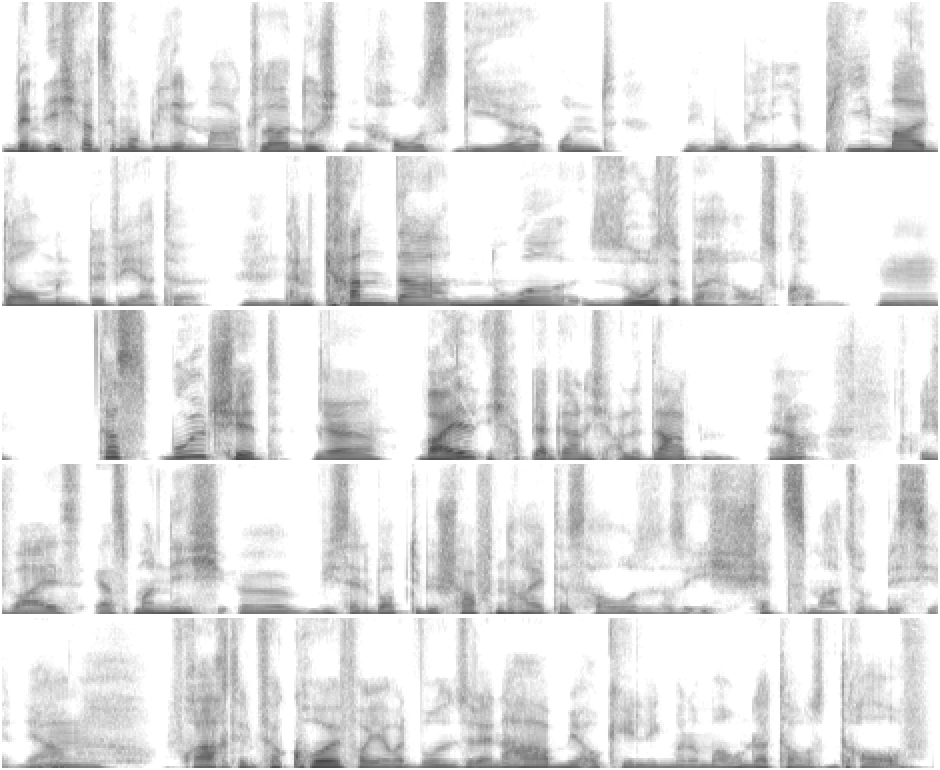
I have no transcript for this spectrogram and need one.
Wenn ich als Immobilienmakler durch ein Haus gehe und eine Immobilie Pi mal Daumen bewerte, Mhm. dann kann da nur Soße bei rauskommen. Mhm. Das ist Bullshit. Ja. Weil ich habe ja gar nicht alle Daten. Ja? Ich weiß erstmal nicht, äh, wie ist denn überhaupt die Beschaffenheit des Hauses. Also ich schätze mal so ein bisschen. Ja? Mhm. Frag den Verkäufer, ja, was wollen Sie denn haben? Ja, okay, legen wir nochmal 100.000 drauf.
